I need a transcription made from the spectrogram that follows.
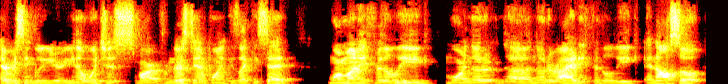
every single year? You know, which is smart from their standpoint because, like you said, more money for the league, more notor- uh, notoriety for the league, and also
